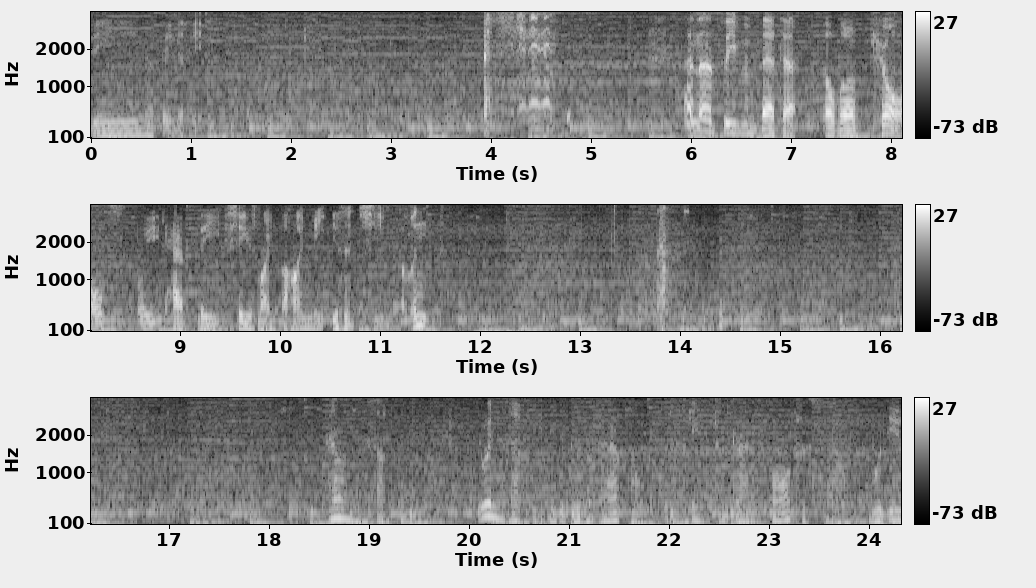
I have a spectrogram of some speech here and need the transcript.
Fina, fina. and that's even better. Although, of course, we have the she's right behind me, isn't she moment. Wouldn't happen to be the group of airpods that escaped from Grand Fortress now, would you?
